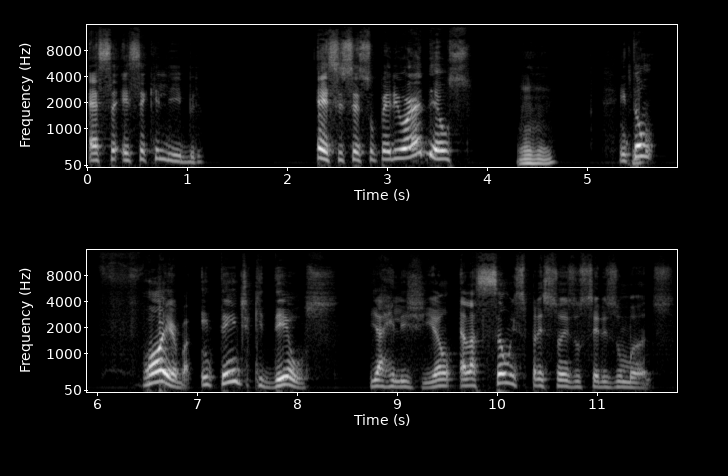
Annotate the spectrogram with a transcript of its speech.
essa- esse equilíbrio. Esse ser superior é Deus. Uhum. Então, Feuerbach entende que Deus e a religião, elas são expressões dos seres humanos.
